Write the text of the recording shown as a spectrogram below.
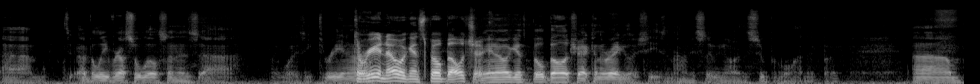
um, I believe Russell Wilson is uh, what is he three and? Oh? Three and zero oh against Bill Belichick. Three and zero oh against Bill Belichick in the regular season. Obviously, we know how the Super Bowl ended, but um,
